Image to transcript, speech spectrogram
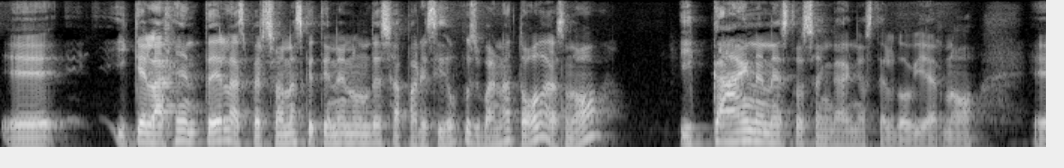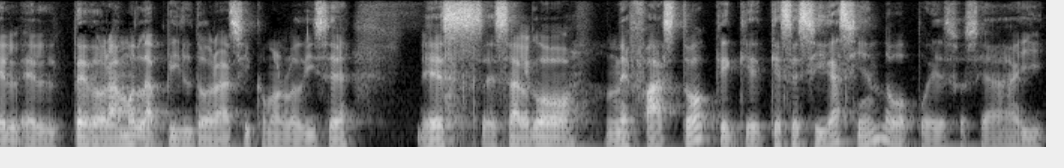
Eh, y que la gente, las personas que tienen un desaparecido, pues van a todas, ¿no? Y caen en estos engaños del gobierno el, te doramos la píldora, así como lo dice, es, es algo nefasto que, que, se siga haciendo, pues, o sea, y,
